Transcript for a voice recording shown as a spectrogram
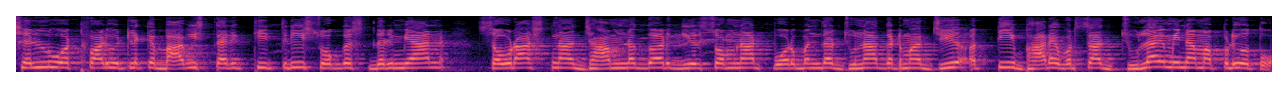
છેલ્લું અઠવાડિયું એટલે કે બાવીસ તારીખથી ત્રીસ ઓગસ્ટ દરમિયાન સૌરાષ્ટ્રના જામનગર, ગીર સોમનાથ, પોરબંદર, જૂનાગઢમાં જે અતિ ભારે વરસાદ જુલાઈ મહિનામાં પડ્યો હતો,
